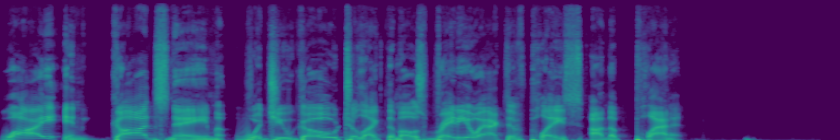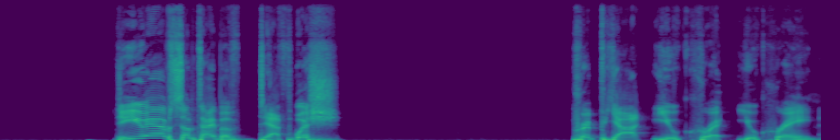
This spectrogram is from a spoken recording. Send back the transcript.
Why in God's name would you go to like the most radioactive place on the planet? Do you have some type of death wish? Pripyat, Ukra- Ukraine.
